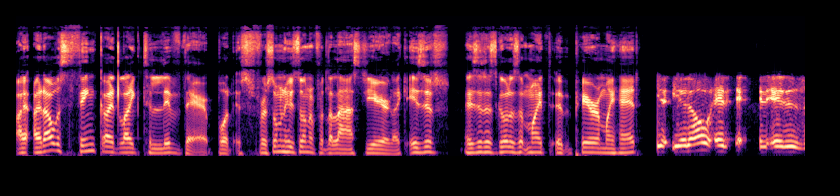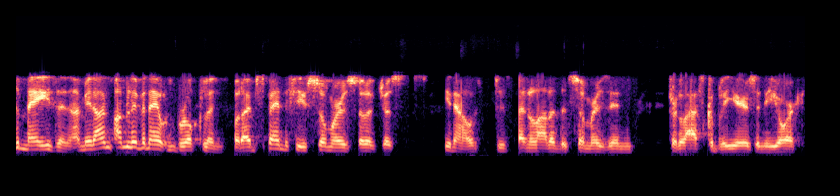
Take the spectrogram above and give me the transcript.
I, would always think I'd like to live there. But for someone who's done it for the last year, like, is it is it as good as it might appear in my head? You, you know, it, it it is amazing. I mean, I'm I'm living out in Brooklyn, but I've spent a few summers sort of just you know just spent a lot of the summers in for the last couple of years in New York.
